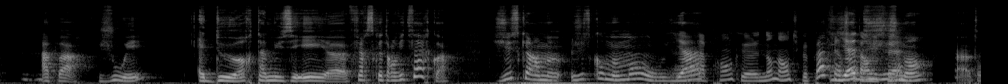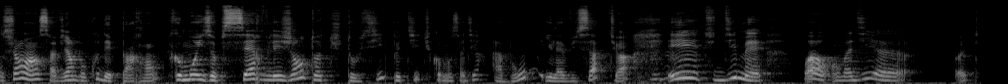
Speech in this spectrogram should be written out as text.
à part jouer, être dehors, t'amuser, euh, faire ce que t'as envie de faire, quoi. Jusqu'au moment où il y a T'apprends que non, non, tu peux pas faire Il y ce a que t'as du envie de faire. jugement. Attention, hein, ça vient beaucoup des parents. Comment ils observent les gens. Toi, tu toi aussi, petit, tu commences à dire Ah bon, il a vu ça, tu vois? Et tu te dis Mais waouh, on m'a dit. euh,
